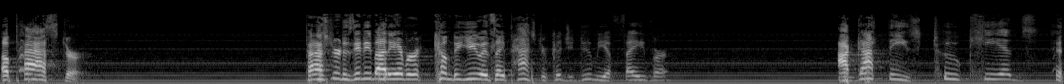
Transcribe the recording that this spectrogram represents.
a pastor? Pastor, does anybody ever come to you and say, Pastor, could you do me a favor? I got these two kids.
